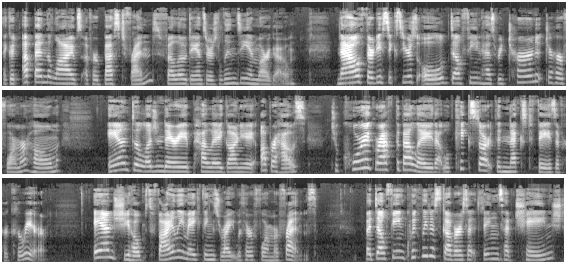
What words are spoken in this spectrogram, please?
that could upend the lives of her best friends, fellow dancers Lindsay and Margot. Now 36 years old, Delphine has returned to her former home and to legendary Palais Garnier Opera House to choreograph the ballet that will kickstart the next phase of her career. And she hopes finally make things right with her former friends. But Delphine quickly discovers that things have changed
